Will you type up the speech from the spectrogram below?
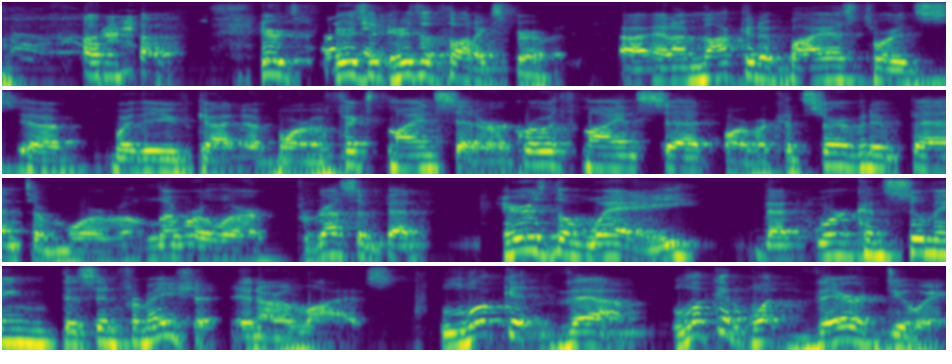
here's here's a, here's a thought experiment. Uh, and I'm not going to bias towards uh, whether you've got a more of a fixed mindset or a growth mindset, more of a conservative bent or more of a liberal or progressive bent. Here's the way that we're consuming this information in our lives. Look at them. Look at what they're doing.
